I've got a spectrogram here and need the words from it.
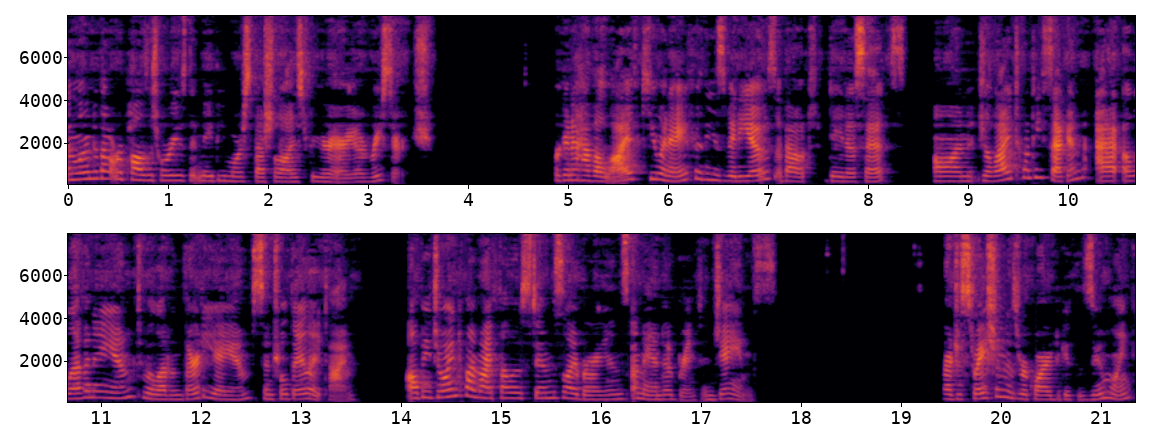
and learn about repositories that may be more specialized for your area of research. We're going to have a live Q&A for these videos about data sets on July 22nd at 11 a.m. to 11.30 a.m. Central Daylight Time. I'll be joined by my fellow STEMS librarians Amanda, Brent, and James. Registration is required to get the Zoom link.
